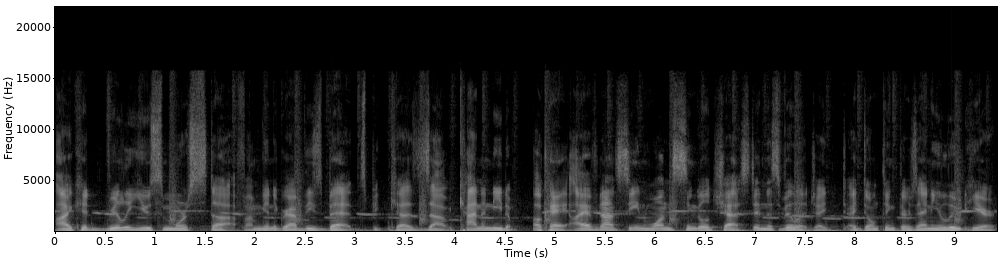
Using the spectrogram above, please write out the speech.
I could really use some more stuff. I'm gonna grab these beds because uh, we kind of need them. Okay, I have not seen one single chest in this village. I, I don't think there's any loot here,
